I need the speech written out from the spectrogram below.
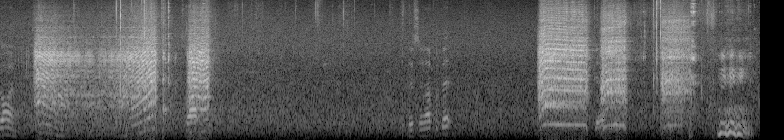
Going. Loosen up a bit. Mm-hmm.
